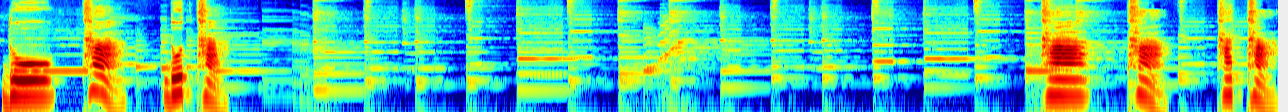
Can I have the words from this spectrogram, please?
노타, 노타. 다, 타, 다타.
